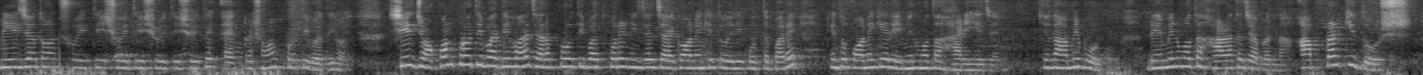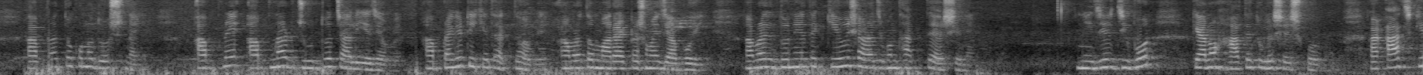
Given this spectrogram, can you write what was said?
নির্যাতন, সইতে সইতে সইতে সইতে একটা সময় প্রতিবাদী হয়। সে যখন প্রতিবাদী হয়, যারা প্রতিবাদ করে নিজের জায়গা অনেকে তৈরি করতে পারে, কিন্তু অনেকে রেমির মতো হারিয়ে যায়। কিন্তু আমি বলব, রেমির মতো হারাতে যাবেন না। আপনার কি দোষ? আপনার তো কোনো দোষ নাই। আপনি, আপনার যুদ্ধ চালিয়ে যাবেন। আপনাকে টিকে থাকতে হবে। আমরা তো মারা একটা সময় যাবই। আমরা দুনিয়াতে কেউই সারা জীবন থাকতে আসেনি। নিজের জীবন কেন হাতে তুলে শেষ করব। আর আজকে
